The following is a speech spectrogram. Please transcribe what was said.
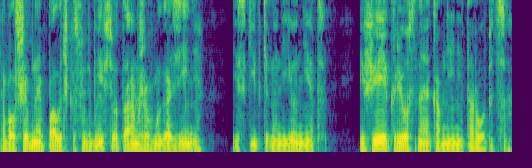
А волшебная палочка судьбы все там же, в магазине, и скидки на нее нет. И фея крестная ко мне не торопится.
